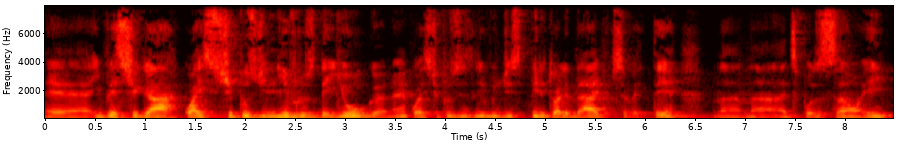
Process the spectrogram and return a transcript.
é, investigar quais tipos de livros de yoga, né, quais tipos de livros de espiritualidade você vai ter na, na disposição aí,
